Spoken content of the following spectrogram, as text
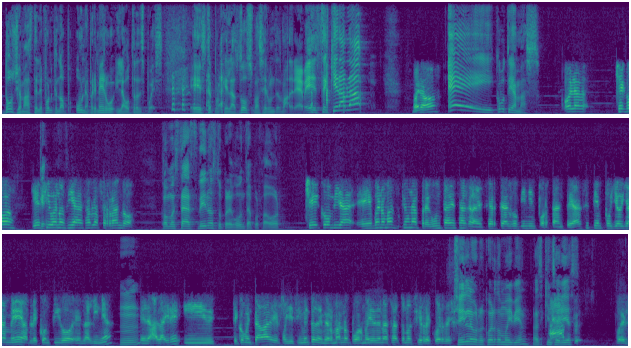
Dos llamadas telefónicas. No, una primero y la otra después. Este, porque las dos va a ser un desmadre. A ver, este, ¿quién habla? Bueno, ¡Ey! ¿Cómo te llamas? hola, Checo. Jessy, buenos días. Habla Fernando. ¿Cómo estás? Dinos tu pregunta, por favor. Checo, mira, eh, bueno, más que una pregunta es agradecerte algo bien importante. Hace tiempo yo llamé, hablé contigo en la línea, Mm. eh, al aire, y te comentaba del fallecimiento de mi hermano por medio de un asalto, no sé si recuerdes. Sí, lo recuerdo muy bien. Hace 15 Ah, días. pu- Pues,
